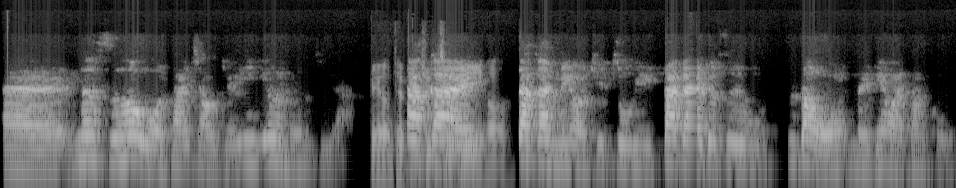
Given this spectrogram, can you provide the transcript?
呃，那时候我才小学一二年级啊，没有特别去注意哈，大概没有去注意，大概就是我知道我每天晚上哭，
